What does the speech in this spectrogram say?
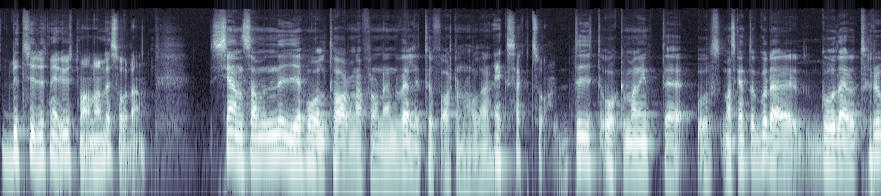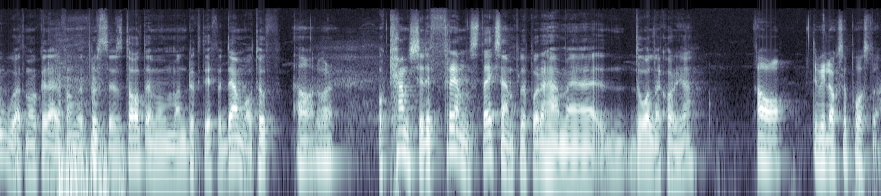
Betydligt mer utmanande sådan. Känns som nio hål tagna från en väldigt tuff 18-hålare. Exakt så. Dit åker man inte, och, man ska inte gå där, gå där och tro att man åker därifrån med ett plusresultat även om man är duktig, för den var tuff. Ja, det var det. Och kanske det främsta exemplet på det här med dolda korgar. Ja, det vill jag också påstå.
